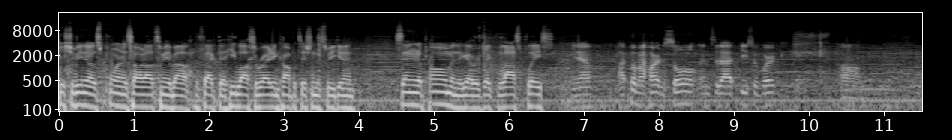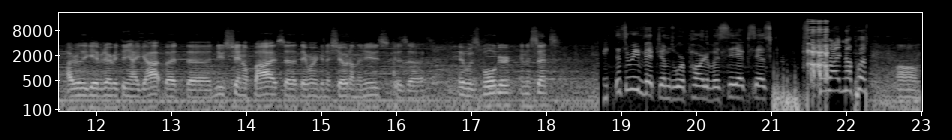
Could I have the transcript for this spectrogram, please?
Chris Trevino is pouring his heart out to me about the fact that he lost a writing competition this weekend. Sent in a poem and they got rejected last place. You know, I put my heart and soul into that piece of work. Um, I really gave it everything I got, but the News Channel 5 said that they weren't going to show it on the news because uh, it was vulgar in a sense. The three victims were part of a CXS group. Um,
